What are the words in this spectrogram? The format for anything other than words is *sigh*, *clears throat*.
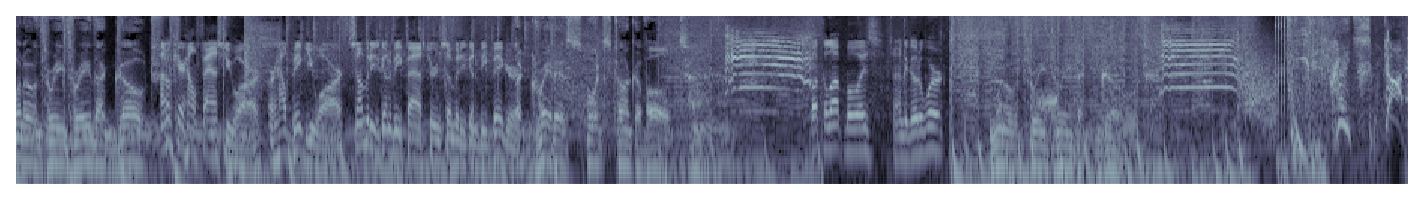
1033 The GOAT. I don't care how fast you are or how big you are, somebody's going to be faster and somebody's going to be bigger. The greatest sports talk of all time. Buckle up, boys. Time to go to work. 1033 The GOAT. Great Scott!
